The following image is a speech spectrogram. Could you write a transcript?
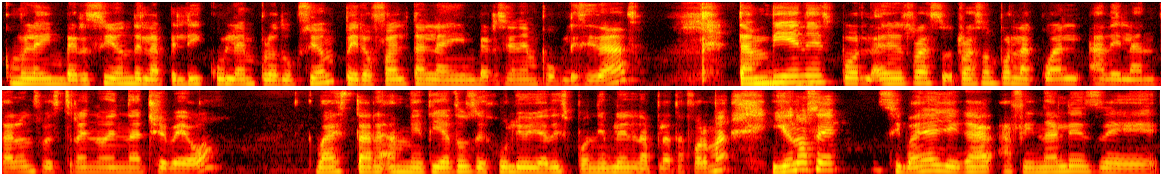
como la inversión de la película en producción, pero falta la inversión en publicidad. También es por es razón por la cual adelantaron su estreno en HBO. Va a estar a mediados de julio ya disponible en la plataforma. Y yo no sé si vaya a llegar a finales de,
